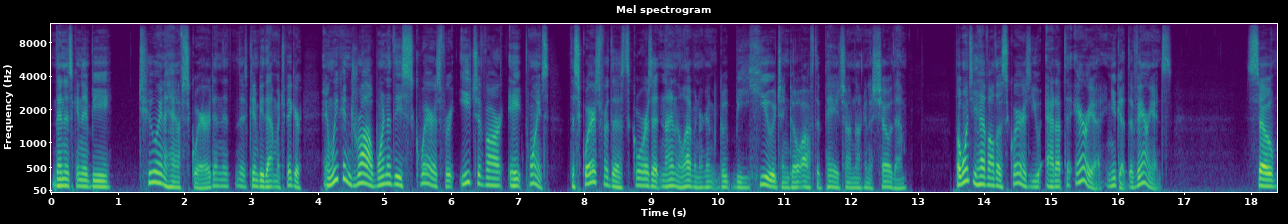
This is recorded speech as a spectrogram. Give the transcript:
then it's going to be two and a half squared, and it's going to be that much bigger. And we can draw one of these squares for each of our eight points. The squares for the scores at 9 and 11 are going to be huge and go off the page, so I'm not going to show them. But once you have all those squares, you add up the area and you get the variance. So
